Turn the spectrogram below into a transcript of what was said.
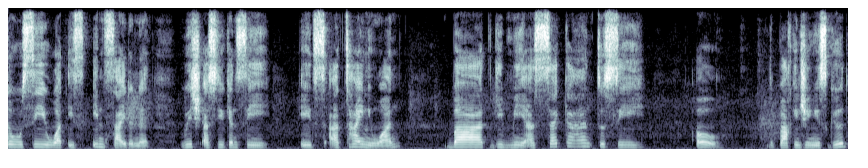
to see what is inside in it, which as you can see, it's a tiny one. But give me a second to see oh the packaging is good.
